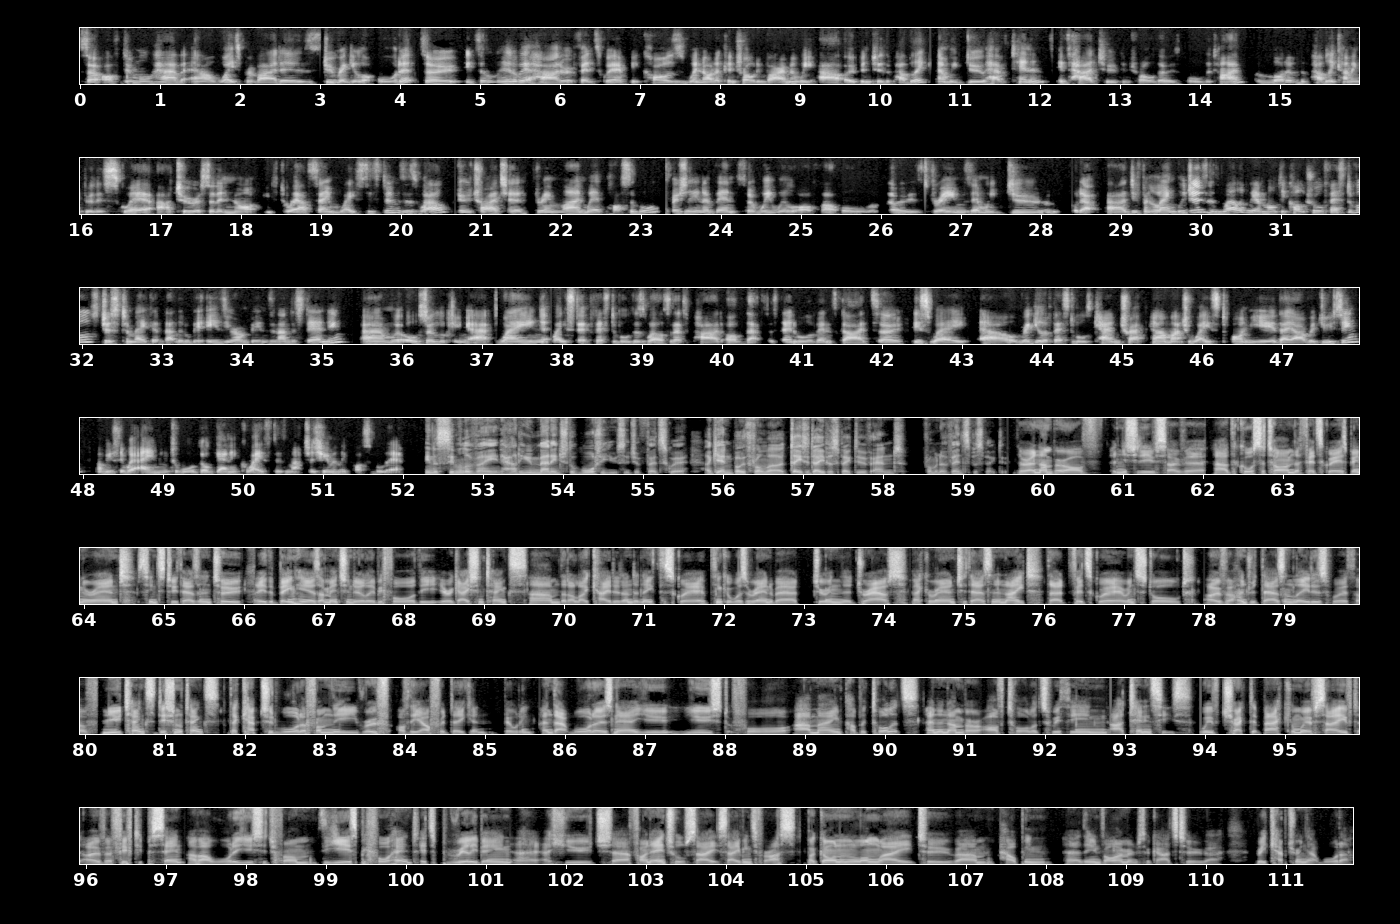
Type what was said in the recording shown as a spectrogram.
So often we'll have our waste providers do regular audit. So it's a little bit harder at Fed Square because we're not a controlled environment. We are open to the public and we do have tenants. It's hard to control those all the time. A lot of the public coming through this square are tourists, so they're not used to our same waste systems as well. We do try to streamline where possible, especially in events. So we will offer all of those streams and we do put up uh, different languages as well if we have multicultural festivals, just to make it that little bit easier on bins and understanding. Um, we're also looking at weighing waste at festivals as well. So that's part of that sustainable events guide. So this way, our regular festivals can track how much waste on year they are reducing. Obviously, we're aiming towards organic waste as much as humanly possible there. In a similar vein, how do you manage the water usage of Fed Square? Again, both from a day to day perspective and from an events perspective? There are a number of initiatives over uh, the course of time. The Fed Square has been around since 2002. Either been here, as I mentioned earlier before, the irrigation tanks um, that are located underneath the square. I think it was around about during the drought back around 2008 that Fed Square installed over 100,000 litres worth of new tanks, additional tanks, that captured water from the roof of the Alfred Deakin building. And that water is now u- used for our main public toilets and a number of toilets within our tenancies. We've tracked it back and we've saved over 50% of our water usage from the years beforehand. It's really been a, a huge uh, financial sa- savings for us, but gone a long way to um, helping uh, the environment with regards to uh, recapturing that water.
